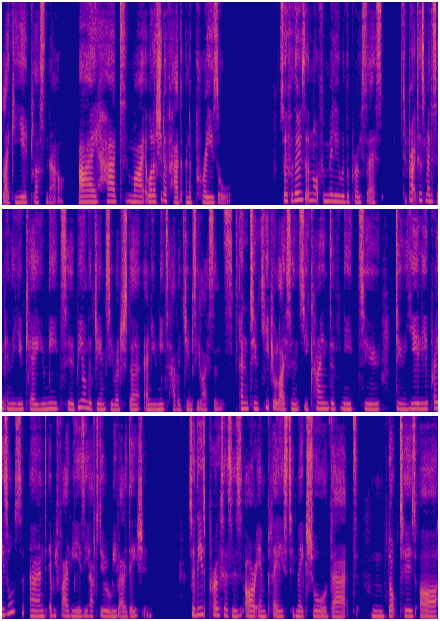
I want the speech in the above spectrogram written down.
like a year plus now, I had my, well, I should have had an appraisal. So, for those that are not familiar with the process, to practice medicine in the UK, you need to be on the GMC register and you need to have a GMC license. And to keep your license, you kind of need to do yearly appraisals, and every five years, you have to do a revalidation. So, these processes are in place to make sure that um, doctors are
